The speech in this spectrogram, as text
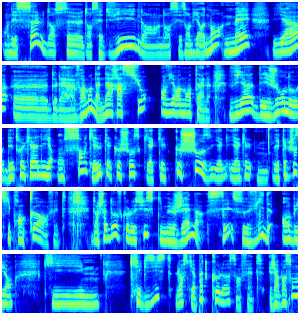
On est seul dans ce, dans cette ville, dans, dans ces environnements, mais il y a euh, de la vraiment de la narration environnementale via des journaux, des trucs à lire. On sent qu'il y a eu quelque chose, qu'il y a quelque chose, il y a, il y a quel- il y a quelque chose qui prend corps en fait. Dans Shadow of Colossus, ce qui me gêne, c'est ce vide ambiant qui qui existe lorsqu'il n'y a pas de colosse en fait. J'ai l'impression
